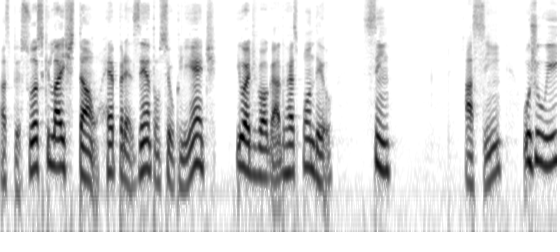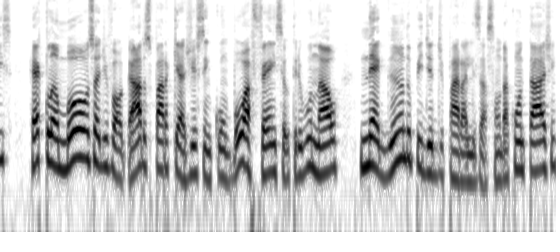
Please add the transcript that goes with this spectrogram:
As pessoas que lá estão representam seu cliente? E o advogado respondeu: Sim. Assim, o juiz reclamou aos advogados para que agissem com boa fé em seu tribunal, negando o pedido de paralisação da contagem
